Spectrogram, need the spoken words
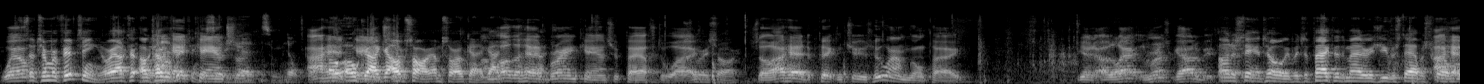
Well- September 15 or Oct- I October had 15. He cancer. had some health. I had Oh, okay, I got, I'm sorry, I'm sorry, okay, I My got you. mother had brain cancer, passed away. Very sorry. So I had to pick and choose who I'm gonna pay. You know, la- the rent's gotta be paid. I understand totally, but the fact of the matter is you've established I have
